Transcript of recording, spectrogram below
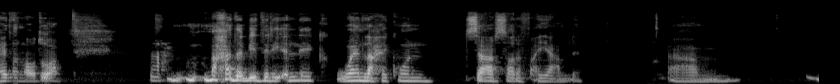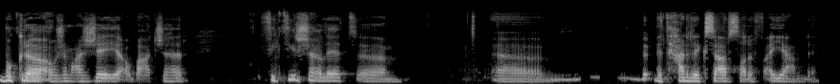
هيدا الموضوع. ما حدا بيقدر يقول لك وين رح يكون سعر صرف أي عملة. بكرة أو الجمعة الجاية أو بعد شهر. في كتير شغلات بتحرك سعر صرف أي عملة.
